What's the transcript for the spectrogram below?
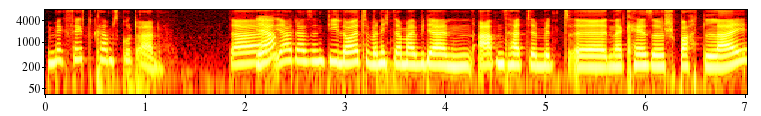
im Endeffekt kam es gut an. Da, ja? ja? da sind die Leute, wenn ich da mal wieder einen Abend hatte mit äh, einer Käsespachtelei,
